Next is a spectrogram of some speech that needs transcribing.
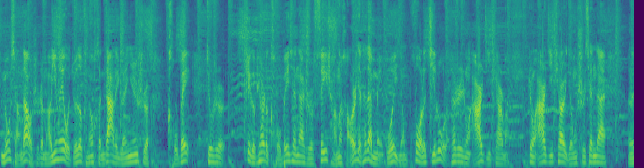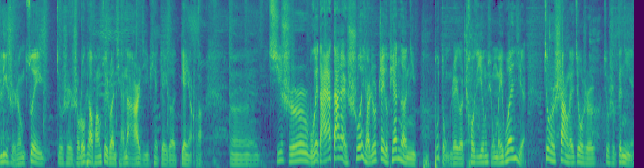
没有想到是这么好，因为我觉得可能很大的原因是口碑，就是。这个片儿的口碑现在是非常的好，而且它在美国已经破了记录了。它是这种 R 级片儿嘛，这种 R 级片儿已经是现在呃历史上最就是首周票房最赚钱的 R 级片这个电影了。嗯、其实我给大家大概说一下，就是这个片子你不懂这个超级英雄没关系，就是上来就是就是跟你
